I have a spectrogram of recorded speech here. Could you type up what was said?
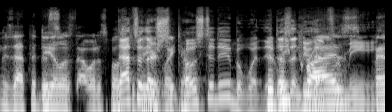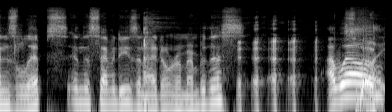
is that the deal? is that what it's supposed to be? That's to what be? they're Like, supposed to do, but what it doesn't do that for me. Men's lips in the seventies, and I don't remember this. Uh, well, So- uh,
